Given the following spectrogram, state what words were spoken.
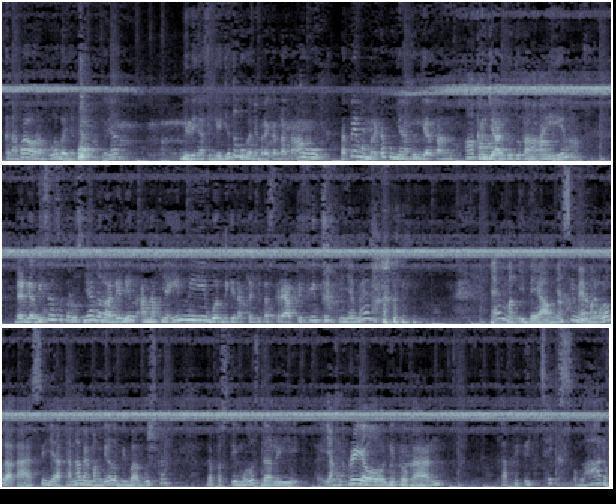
kenapa orang tua banyak yang akhirnya beli ngasih gadget tuh bukannya mereka nggak tahu tapi emang mereka punya kegiatan Ah, ah. kerjaan tuntutan Ah, ah, lain ah. Dan gak bisa seterusnya ngeladenin anaknya ini buat bikin aktivitas kreatif itu Iya memang. Emang idealnya sih memang lo nggak kasih ya karena memang dia lebih bagus kan dapat stimulus dari yang real gitu kan. Tapi it takes a lot of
